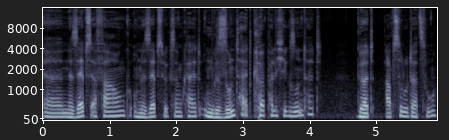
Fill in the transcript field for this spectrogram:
äh, eine Selbsterfahrung, um eine Selbstwirksamkeit, um Gesundheit, körperliche Gesundheit, gehört absolut dazu.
